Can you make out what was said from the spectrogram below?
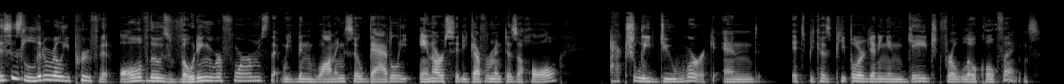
This is literally proof that all of those voting reforms that we've been wanting so badly in our city government as a whole actually do work, and it's because people are getting engaged for local things.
